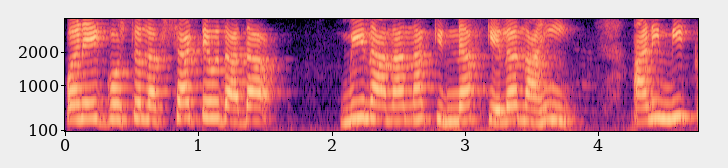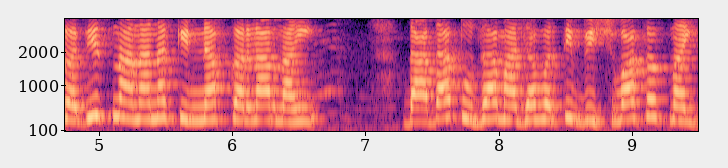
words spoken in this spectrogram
पण एक गोष्ट लक्षात ठेव दादा मी नानांना किडनॅप केलं नाही. आणि मी कधीच नानांना किडनॅप करणार नाही. दादा तुझा माझ्यावरती विश्वासच नाही.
